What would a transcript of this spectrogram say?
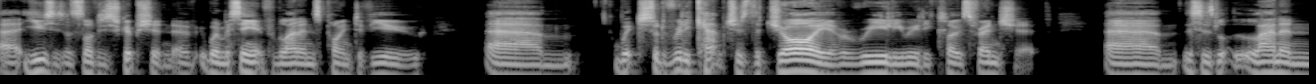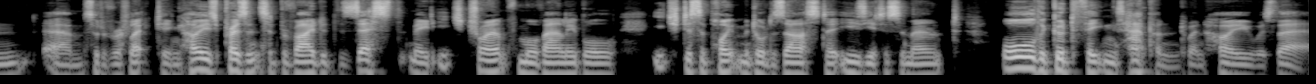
uh, uses, a lovely description of, when we're seeing it from Lannon's point of view, um, which sort of really captures the joy of a really, really close friendship. Um, this is Lannon um, sort of reflecting how his presence had provided the zest that made each triumph more valuable, each disappointment or disaster easier to surmount. All the good things happened when Hui was there.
